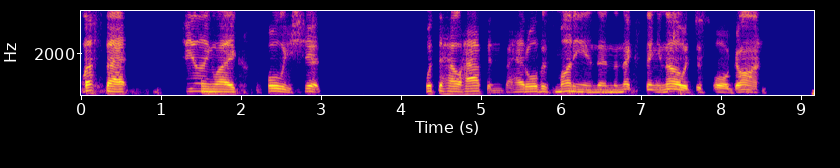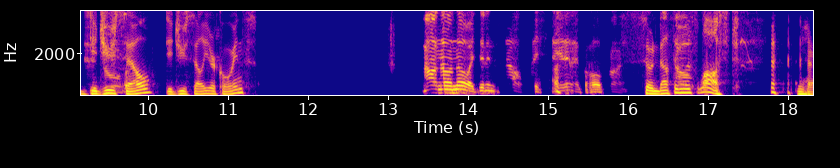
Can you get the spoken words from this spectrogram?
left that feeling like, holy shit, what the hell happened? I had all this money, and then the next thing you know, it's just all gone. Did you sell? Did you sell your coins? No, no, no, I didn't sell. I stayed in it the whole time. So nothing So- was lost. Yeah.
